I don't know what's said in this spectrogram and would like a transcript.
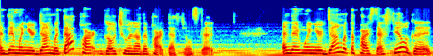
And then when you're done with that part, go to another part that feels good. And then when you're done with the parts that feel good,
